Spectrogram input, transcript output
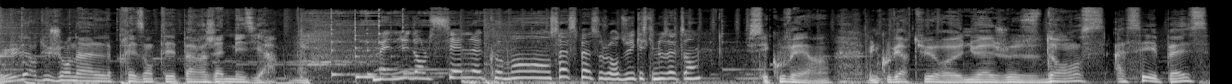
L'heure du journal présenté par Jeanne Mézia. Manu dans le ciel, comment ça se passe aujourd'hui? Qu'est-ce qui nous attend? C'est couvert, hein. une couverture euh, nuageuse dense, assez épaisse,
